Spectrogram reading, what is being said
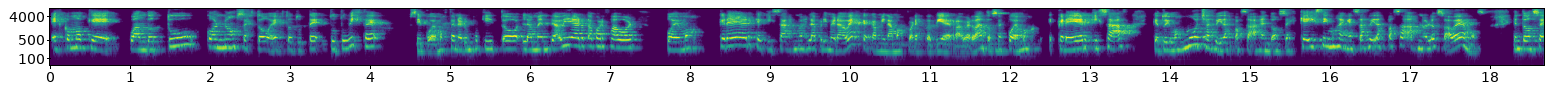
es como que cuando tú conoces todo esto, tú, te, tú tuviste, si podemos tener un poquito la mente abierta, por favor, podemos creer que quizás no es la primera vez que caminamos por esta tierra, ¿verdad? Entonces podemos creer quizás que tuvimos muchas vidas pasadas. Entonces, ¿qué hicimos en esas vidas pasadas? No lo sabemos. Entonces,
